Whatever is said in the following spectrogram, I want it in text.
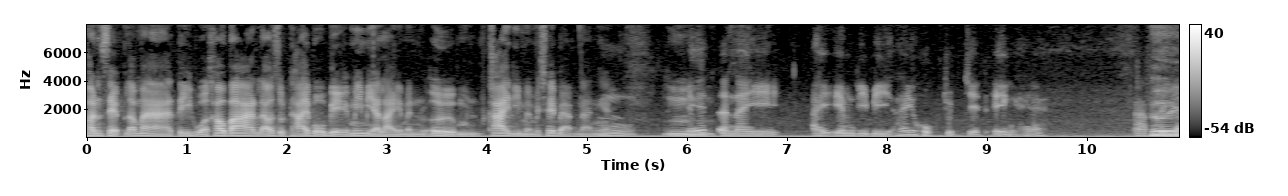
คอนเซปต์แล้วมาตีหัวเข้าบ้านแล้วสุดท้ายโบเบไม่มีอะไรมันเออมันค่ายนี้มันไม่ใช่แบบนั้นไงอืมอืมเอ๊ะแต่ใน IMDB ให้6.7เองแฮะอะเฮ้ยพื่อ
